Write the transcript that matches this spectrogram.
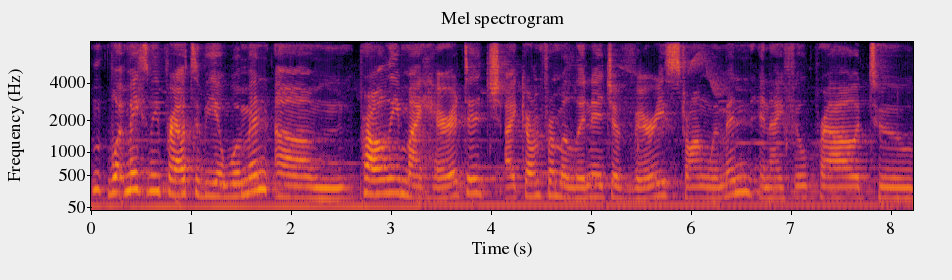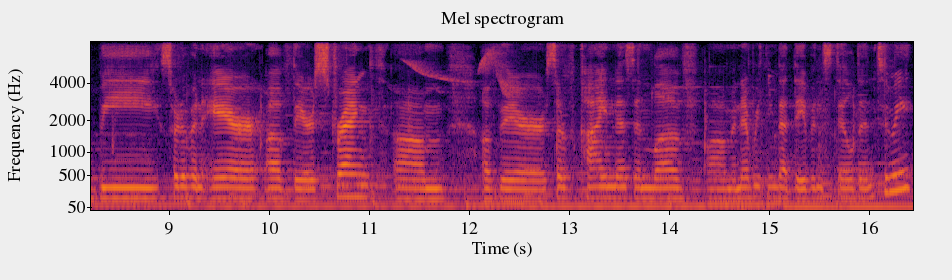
What makes me proud to be a woman? Um, probably my heritage. I come from a lineage of very strong women, and I feel proud to be sort of an heir of their strength, um, of their sort of kindness and love, um, and everything that they've instilled into me.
